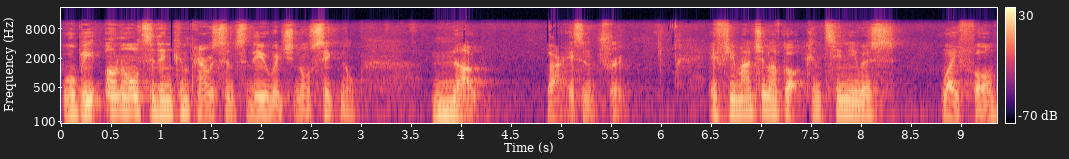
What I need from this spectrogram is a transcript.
will be unaltered in comparison to the original signal. No, that isn't true. If you imagine I've got a continuous waveform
